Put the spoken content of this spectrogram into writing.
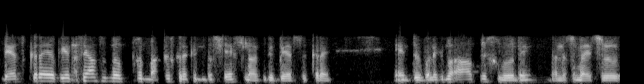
beurs kry op jouself het nog gebakke skrik en besef nou die beurs kry. En toe wil ek nou altyd glo ding, dan is my so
